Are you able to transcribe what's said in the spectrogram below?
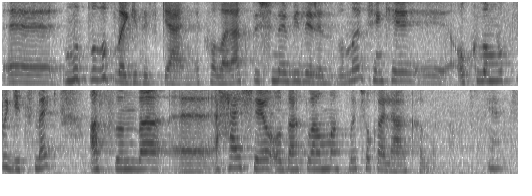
e, mutlulukla gidip gelmek olarak düşünebiliriz bunu. Çünkü e, okula mutlu gitmek aslında e, her şeye odaklanmakla çok alakalı. Evet.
